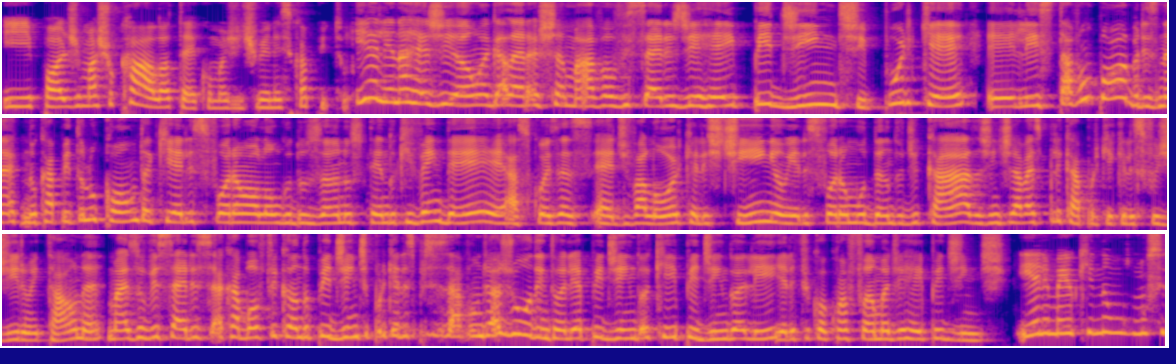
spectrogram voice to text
e pode machucá-lo até, como a gente vê nesse capítulo. E ali na região a galera chamava o Viserys de rei pedinte, porque eles estavam pobres, né? No capítulo conta que eles foram ao longo dos anos tendo que vender as coisas é, de valor que eles tinham e eles foram mudando de casa. A gente já vai explicar por que, que eles fugiram e tal, né? Mas o Viserys acabou ficando pedinte porque eles precisavam de ajuda. Então ele ia pedindo aqui, pedindo ali, e ele ficou com a fama de rei pedinte. E ele meio que não, não se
